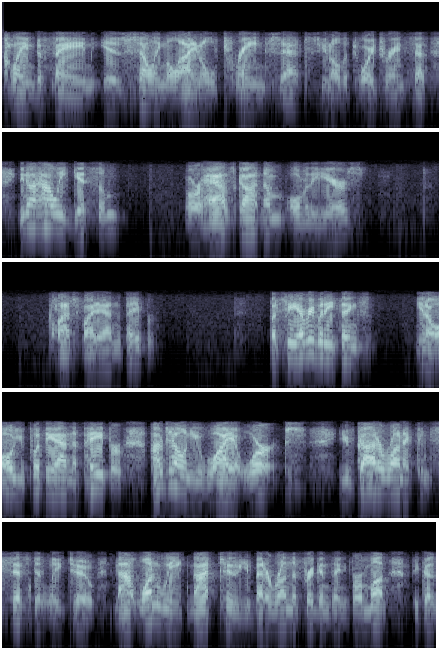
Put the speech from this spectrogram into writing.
claim to fame is selling lionel train sets you know the toy train sets. You know how he gets them or has gotten them over the years classified ad in the paper. But see, everybody thinks, you know, oh, you put the ad in the paper. I'm telling you why it works. You've got to run it consistently too. Not one week, not two. You better run the friggin' thing for a month because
